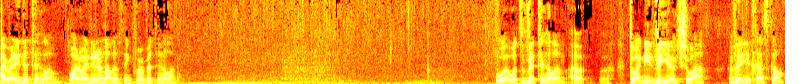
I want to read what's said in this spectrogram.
I already did Tehillim. Why do I need another thing for a Vitehilim? What's V'Tehillim? Uh, do I need V'Yeshua? V'Yecheskel?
